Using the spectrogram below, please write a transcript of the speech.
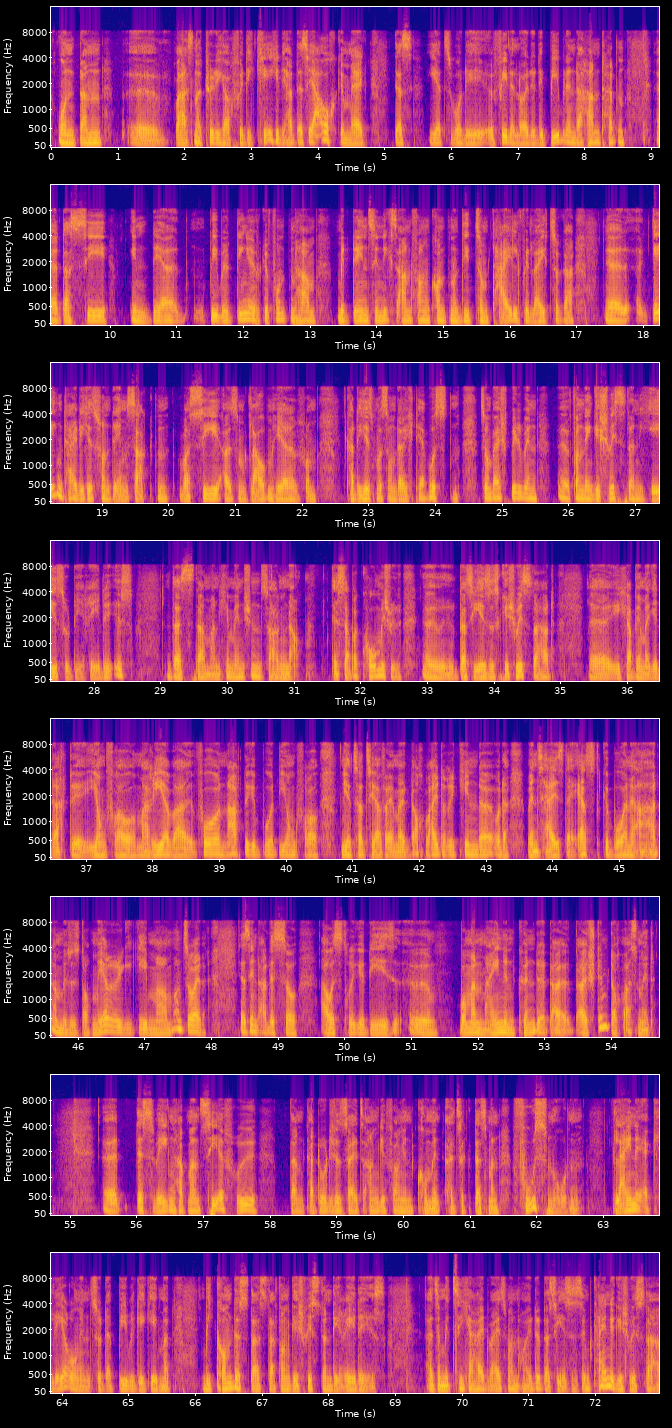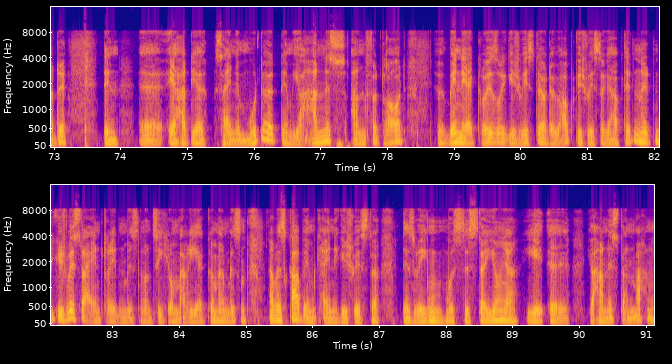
Und dann äh, war es natürlich auch für die Kirche, die hat das ja auch gemerkt, dass jetzt, wo die viele Leute die Bibel in der Hand hatten, äh, dass sie in der Bibel Dinge gefunden haben, mit denen sie nichts anfangen konnten und die zum Teil vielleicht sogar äh, Gegenteiliges von dem sagten, was sie aus dem Glauben her, vom Katechismusunterricht her wussten. Zum Beispiel, wenn äh, von den Geschwistern Jesu die Rede ist, dass da manche Menschen sagen, na, das ist aber komisch, äh, dass Jesus Geschwister hat. Äh, ich habe immer gedacht, die Jungfrau Maria war vor und nach der Geburt die Jungfrau. Jetzt hat sie auf einmal doch weitere Kinder. Oder wenn es heißt, der Erstgeborene, aha, dann müsste es doch mehrere gegeben haben und so weiter. Das sind alles so Ausdrücke, die, äh, wo man meinen könnte, da, da stimmt doch was nicht. Deswegen hat man sehr früh dann katholischerseits angefangen, also dass man Fußnoten, kleine Erklärungen zu der Bibel gegeben hat. Wie kommt es, dass da von Geschwistern die Rede ist? Also mit Sicherheit weiß man heute, dass Jesus eben keine Geschwister hatte, denn äh, er hat ja seine Mutter, dem Johannes, anvertraut. Wenn er größere Geschwister oder überhaupt Geschwister gehabt hätten, hätten die Geschwister eintreten müssen und sich um Maria kümmern müssen. Aber es gab ihm keine Geschwister. Deswegen musste es der junge äh, Johannes dann machen.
